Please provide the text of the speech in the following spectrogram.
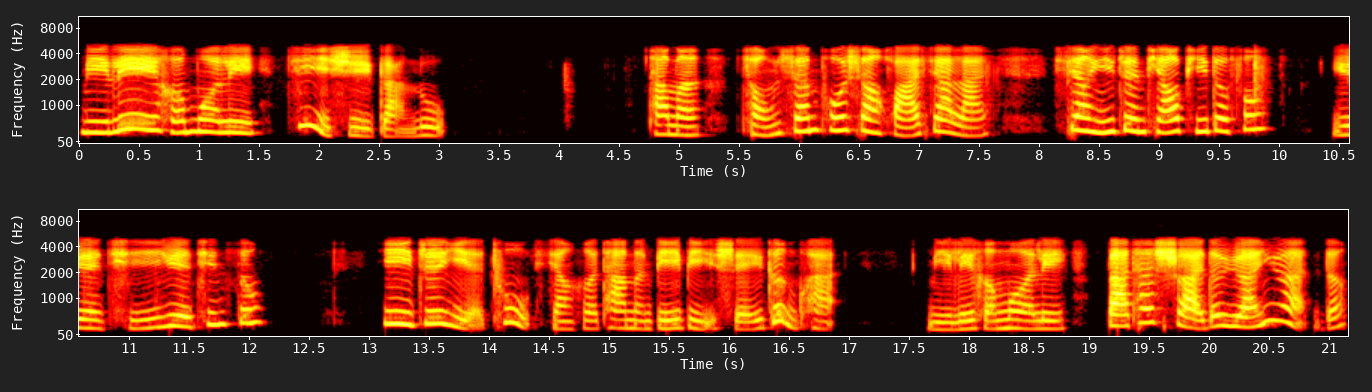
米莉和茉莉继续赶路。他们从山坡上滑下来，像一阵调皮的风，越骑越轻松。一只野兔想和他们比比谁更快。米莉和茉莉。把它甩得远远的。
